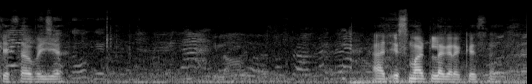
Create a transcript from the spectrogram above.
कैसा भैया? आज स्मार्ट लग रहा है कैसा?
